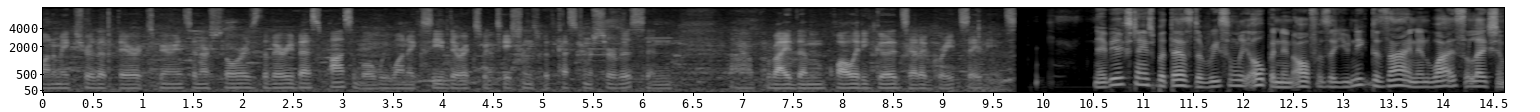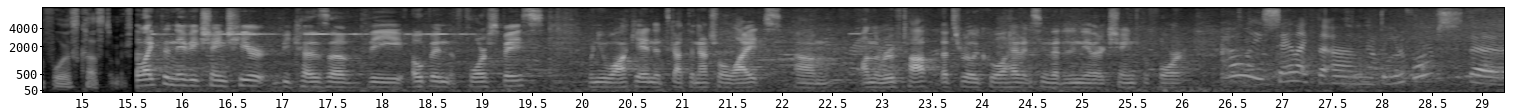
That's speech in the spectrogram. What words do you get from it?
want to make sure that their experience in our store is the very best possible. We want to exceed their expectations with customer service and uh, provide them quality goods at a great savings. Navy Exchange Bethesda recently opened and offers a unique design and wide selection for its customers. I like the Navy Exchange here because of the open floor space. When you walk in, it's got the natural light um, on the rooftop. That's really cool. I haven't seen that at any other exchange before. I probably say like the um, the uniforms, the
